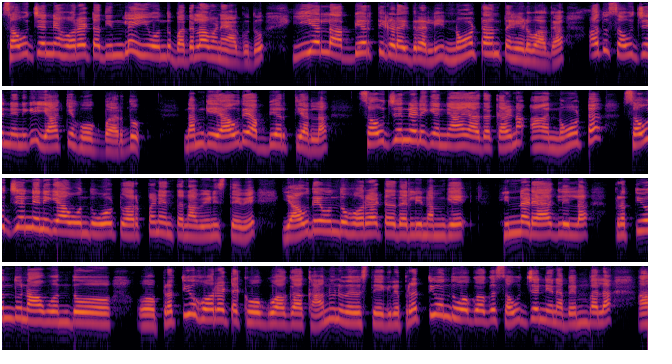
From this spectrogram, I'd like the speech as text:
ಸೌಜನ್ಯ ಹೋರಾಟದಿಂದಲೇ ಈ ಒಂದು ಬದಲಾವಣೆ ಆಗುದು. ಈ ಎಲ್ಲ ಅಭ್ಯರ್ಥಿಗಳ ಇದರಲ್ಲಿ ನೋಟ ಅಂತ ಹೇಳುವಾಗ ಅದು ಸೌಜನ್ಯನಿಗೆ ಯಾಕೆ ಹೋಗಬಾರ್ದು? ನಮಗೆ ಯಾವುದೇ ಅಭ್ಯರ್ಥಿ ಅಲ್ಲ. ಸೌಜನ್ಯಳಿಗೆ ನ್ಯಾಯ ಆದ ಕಾರಣ ಆ ನೋಟ ಸೌಜನ್ಯನಿಗೆ ಆ ಒಂದು ಓಟು ಅರ್ಪಣೆ ಅಂತ ನಾವು ಎಣಿಸ್ತೇವೆ. ಯಾವುದೇ ಒಂದು ಹೋರಾಟದಲ್ಲಿ ನಮಗೆ ಹಿನ್ನಡೆ ಆಗಲಿಲ್ಲ. ಪ್ರತಿಯೊಂದು ನಾವು ಒಂದು ಪ್ರತಿ ಹೋರಾಟಕ್ಕೆ ಹೋಗುವಾಗ ಕಾನೂನು ವ್ಯವಸ್ಥೆ ಆಗಿರಲಿ ಪ್ರತಿಯೊಂದು ಹೋಗುವಾಗ ಸೌಜನ್ಯನ ಬೆಂಬಲ ಆ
